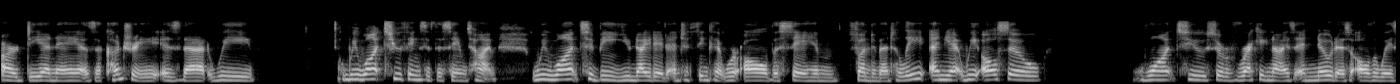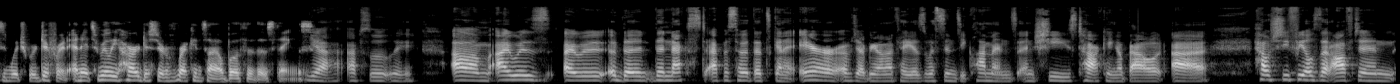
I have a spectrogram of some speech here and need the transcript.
our DNA as a country is that we we want two things at the same time. We want to be united and to think that we're all the same fundamentally, and yet we also want to sort of recognize and notice all the ways in which we're different and it's really hard to sort of reconcile both of those things yeah absolutely um, i was i was uh, the the next episode that's going to air of wmfa is with cindy clemens and she's talking about uh, how she feels that often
